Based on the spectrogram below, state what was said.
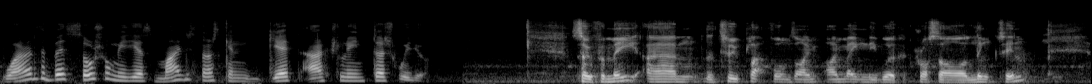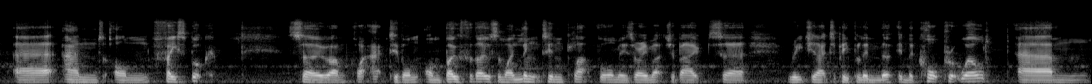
what are the best social medias my listeners can get actually in touch with you? So for me, um, the two platforms I, I mainly work across are LinkedIn uh, and on Facebook. So I'm quite active on, on both of those. And my LinkedIn platform is very much about uh, reaching out to people in the in the corporate world um,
